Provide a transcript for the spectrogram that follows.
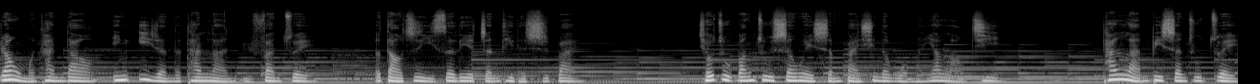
让我们看到因一人的贪婪与犯罪而导致以色列整体的失败。求主帮助身为神百姓的我们，要牢记：贪婪必生出罪，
